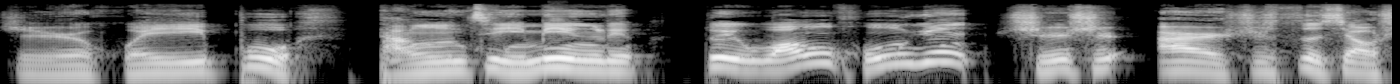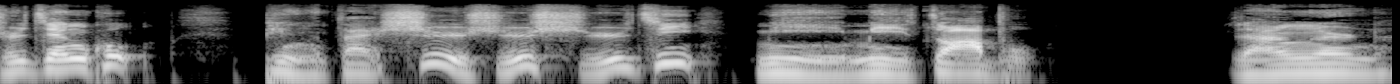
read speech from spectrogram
指挥部当即命令对王宏渊实施二十四小时监控，并在适时时机秘密抓捕。然而呢，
